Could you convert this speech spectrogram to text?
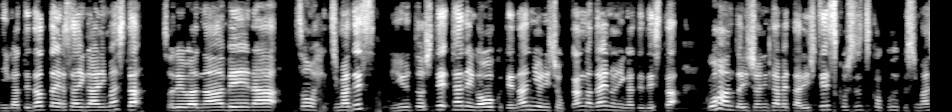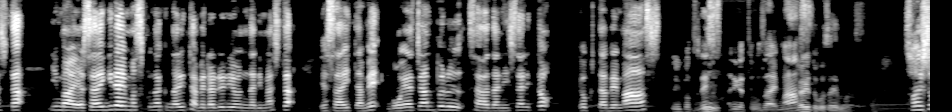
苦手だった野菜がありました。それはナーベーラー、そう、ヘチマです。理由として種が多くて何より食感が大の苦手でした。ご飯と一緒に食べたりして少しずつ克服しました。今は野菜嫌いも少なくなり食べられるようになりました。野菜炒め、ゴーヤチャンプルー、サラダにしたりとよく食べます。ということです。うんありがとうございます。ありがとうございます。最初、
